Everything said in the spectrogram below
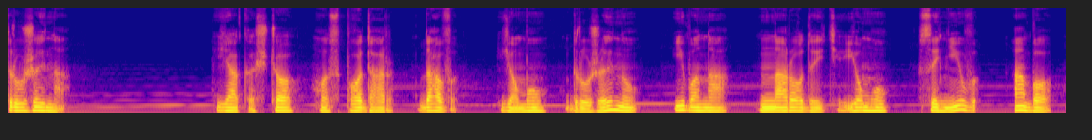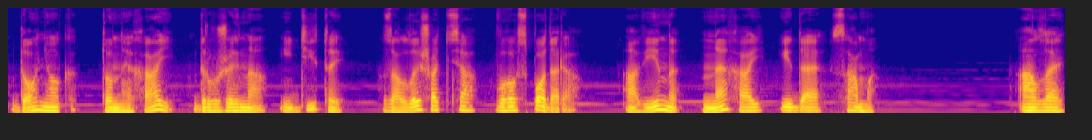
дружина. Якщо господар дав йому дружину, і вона народить йому синів або доньок, то нехай дружина і діти залишаться в господаря, а він нехай іде сам. Але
